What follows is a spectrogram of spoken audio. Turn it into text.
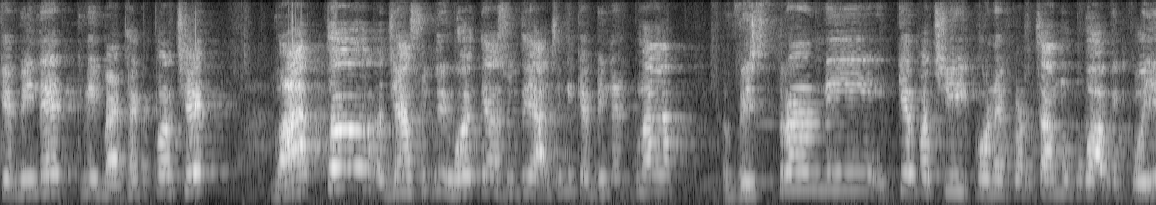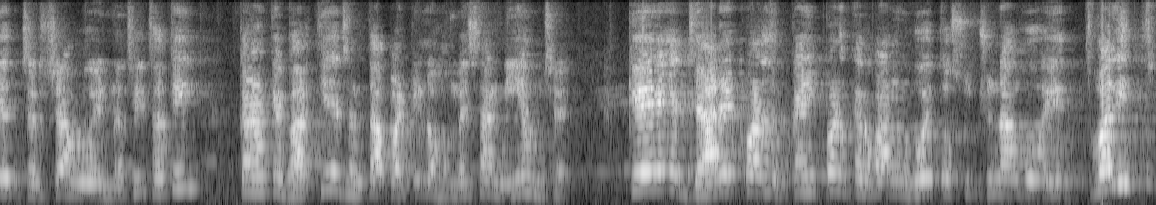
કેબિનેટની બેઠક પર છે. વાત જ્યાં સુધી હોય ત્યાં સુધી આજની કેબિનેટમાં વિસ્તરણની કે પછી કોને પડતા મૂકવા આવી કોઈ જ ચર્ચાઓ એ નથી થતી, કારણ કે ભારતીય જનતા પાર્ટીનો હંમેશા નિયમ છે કે જ્યારે પણ કંઈ પણ કરવાનું હોય તો સૂચનાઓ એ ત્વરિત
